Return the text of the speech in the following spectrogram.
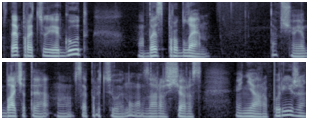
все працює good, без проблем. Так що, як бачите, е, все працює. Ну, зараз ще раз Віньяра поріже.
